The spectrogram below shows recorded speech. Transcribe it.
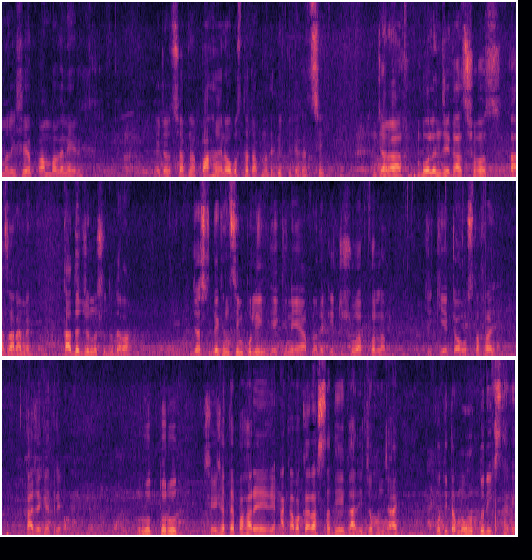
মালয়েশিয়া পাম বাগানের, এটা হচ্ছে আপনার পাহাঙের অবস্থাটা আপনাদেরকে একটু দেখাচ্ছি। যারা বলেন যে কাজ সহজ, কাজ আরামের, তাদের জন্য শুধু দেওয়া। জাস্ট দেখেন সিম্পলি এখানে আপনাদেরকে একটু শো আপ করলাম যে কি একটা অবস্থা হয় কাজের ক্ষেত্রে। রোদ তো রোদ, সেই সাথে পাহাড়ের আঁকাবাঁকা রাস্তা দিয়ে গাড়ি যখন যায়, প্রতিটা মুহূর্ত রিক্স থাকে।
